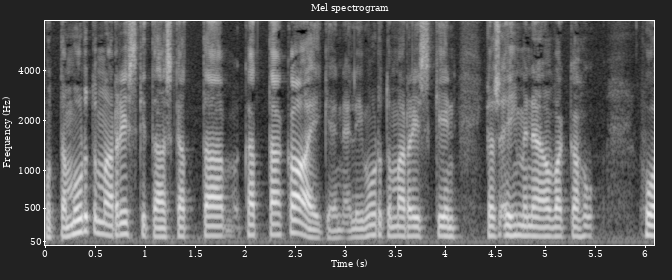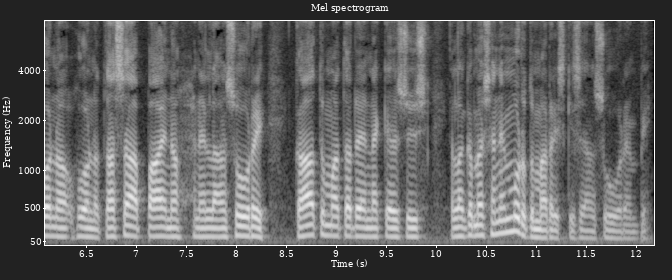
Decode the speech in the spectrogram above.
Mutta murtuman riski taas kattaa, kattaa kaiken. Eli murtuman riskiin, jos ihminen on vaikka huono, huono tasapaino, hänellä on suuri kaatumatodennäköisyys, jolloin myös hänen murtuman riskinsä on suurempi.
